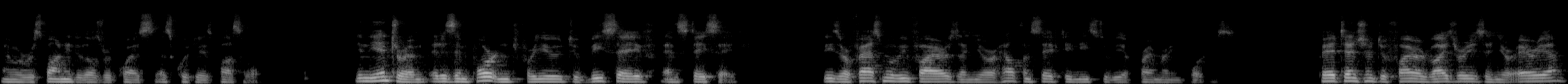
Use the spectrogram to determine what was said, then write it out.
and we're responding to those requests as quickly as possible. In the interim, it is important for you to be safe and stay safe. These are fast moving fires and your health and safety needs to be of primary importance. Pay attention to fire advisories in your area.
